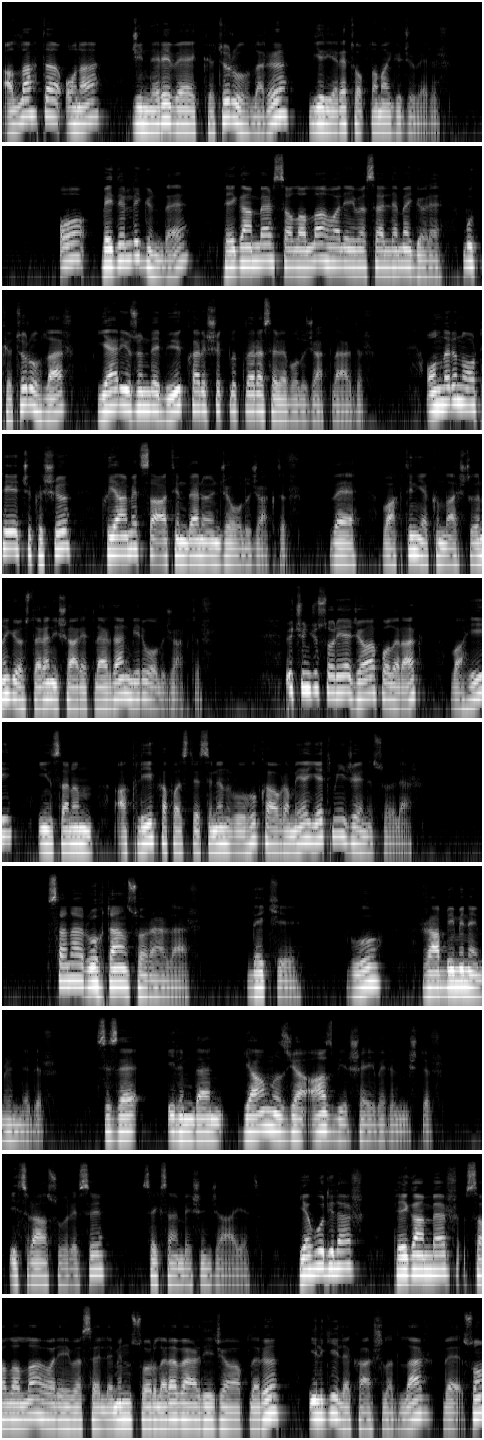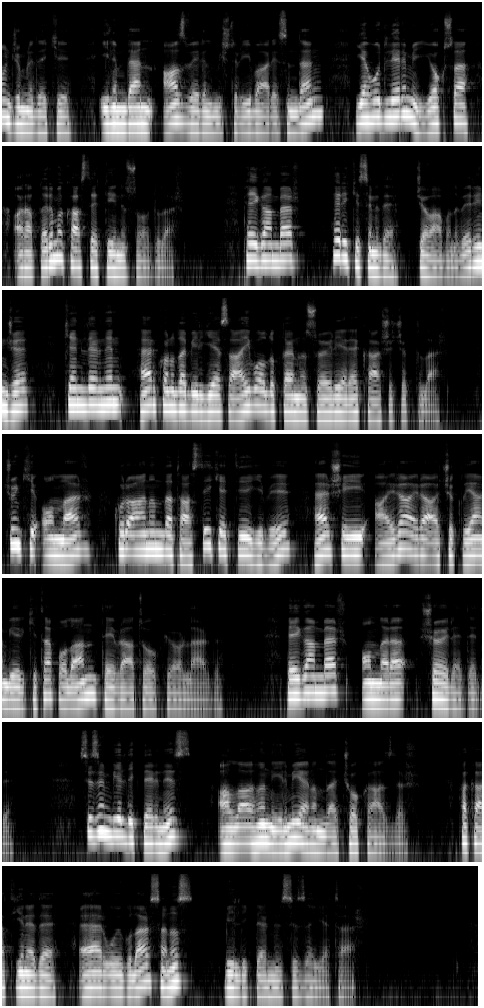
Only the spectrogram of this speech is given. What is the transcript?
Allah da ona cinleri ve kötü ruhları bir yere toplama gücü verir. O belirli günde Peygamber sallallahu aleyhi ve selleme göre bu kötü ruhlar yeryüzünde büyük karışıklıklara sebep olacaklardır. Onların ortaya çıkışı kıyamet saatinden önce olacaktır ve vaktin yakınlaştığını gösteren işaretlerden biri olacaktır. Üçüncü soruya cevap olarak vahiy, insanın akli kapasitesinin ruhu kavramaya yetmeyeceğini söyler. Sana ruhtan sorarlar. De ki, ruh Rabbimin emrindedir. Size ilimden yalnızca az bir şey verilmiştir. İsra suresi 85. ayet. Yahudiler Peygamber sallallahu aleyhi ve sellemin sorulara verdiği cevapları ilgiyle karşıladılar ve son cümledeki ilimden az verilmiştir ibaresinden Yahudileri mi yoksa Arapları mı kastettiğini sordular. Peygamber her ikisini de cevabını verince kendilerinin her konuda bilgiye sahip olduklarını söyleyerek karşı çıktılar. Çünkü onlar Kur'an'ın da tasdik ettiği gibi her şeyi ayrı ayrı açıklayan bir kitap olan Tevrat'ı okuyorlardı. Peygamber onlara şöyle dedi. Sizin bildikleriniz Allah'ın ilmi yanında çok azdır. Fakat yine de eğer uygularsanız bildikleriniz size yeter.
